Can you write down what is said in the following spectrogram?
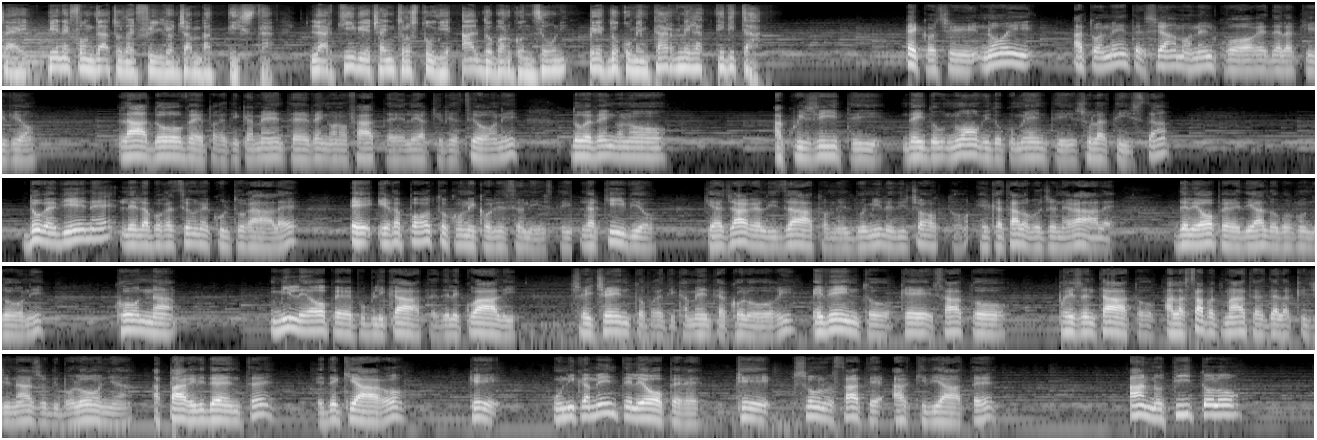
Nel 2006 viene fondato dal figlio Giambattista l'Archivio e Centro Studi Aldo Borgonzoni per documentarne l'attività. Eccoci, noi attualmente siamo nel cuore dell'archivio, là dove praticamente vengono fatte le archiviazioni, dove vengono acquisiti dei do nuovi documenti sull'artista, dove avviene l'elaborazione culturale e il rapporto con i collezionisti. L'archivio che ha già realizzato nel 2018 il catalogo generale delle opere di Aldo Borgonzoni con mille opere pubblicate, delle quali 600 praticamente a colori, evento che è stato presentato alla Stabat Mater dell'Archiginasio di Bologna appare evidente ed è chiaro che unicamente le opere che sono state archiviate hanno titolo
